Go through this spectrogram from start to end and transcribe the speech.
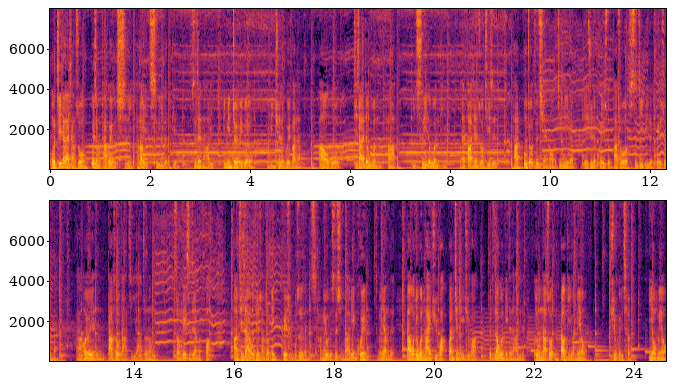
我接下来想说，为什么他会有迟疑？他到底迟疑的点是在哪里？明明就有一个很明确的规范呢。然后我接下来就问他，你迟疑的问题，我才发现说，其实他不久之前哦，经历了连续的亏损，他说十几笔的亏损嘛。然后有点大受打击啊，这种这种类似这样的话，然后接下来我就想说，哎，亏损不是很常有的事情吗？连亏怎么样的？然后我就问他一句话，关键的一句话，就知道问题在哪里了。我就问他说，你到底有没有去回撤？你有没有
